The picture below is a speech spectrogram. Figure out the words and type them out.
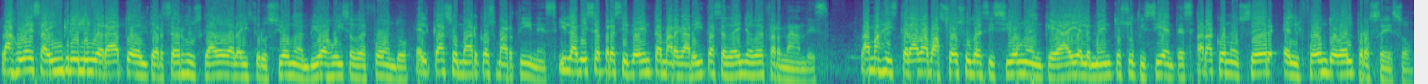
La jueza Ingrid Liberato del tercer juzgado de la instrucción envió a juicio de fondo el caso Marcos Martínez y la vicepresidenta Margarita Cedeño de Fernández. La magistrada basó su decisión en que hay elementos suficientes para conocer el fondo del proceso.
